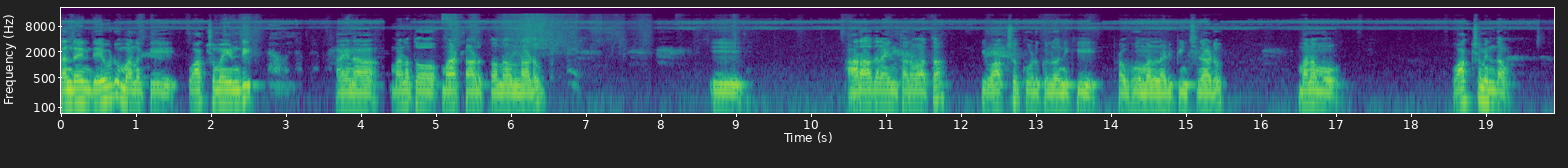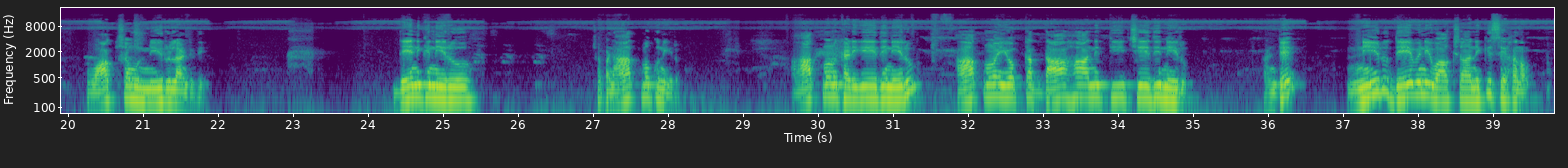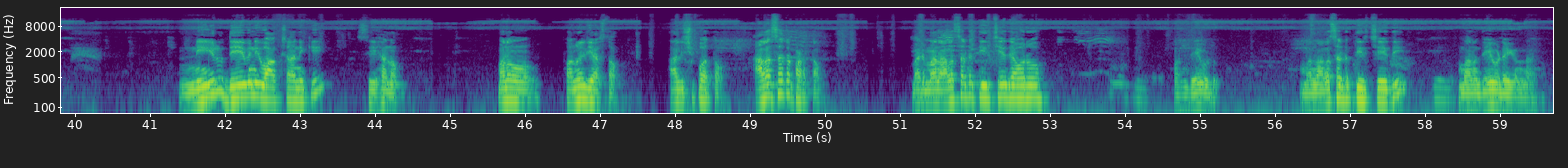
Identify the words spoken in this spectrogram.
తండ్రైన దేవుడు మనకి వాక్షమై ఉండి ఆయన మనతో మాట్లాడుతూనే ఉన్నాడు. ఈ ఆరాధన అయిన తర్వాత ఈ వాక్ష కోడుకులోనికి ప్రభు మనల్ని నడిపించినాడు. మనము వాక్షమిందాం వాక్షము నీరు లాంటిది. దేనికి నీరు? చెప్పండి ఆత్మకు నీరు. ఆత్మను కడిగేది నీరు ఆత్మ యొక్క దాహాన్ని తీర్చేది నీరు. అంటే నీరు దేవుని వాక్షానికి సిహనం. నీరు దేవుని వాక్షానికి సిహనం. మనం పనులు చేస్తాం అలసిపోతాం అలసట పడతాం. మరి మన అలసట తీర్చేది ఎవరు? మన దేవుడు. మన అలసట తీర్చేది మన దేవుడై ఉన్నాడు.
